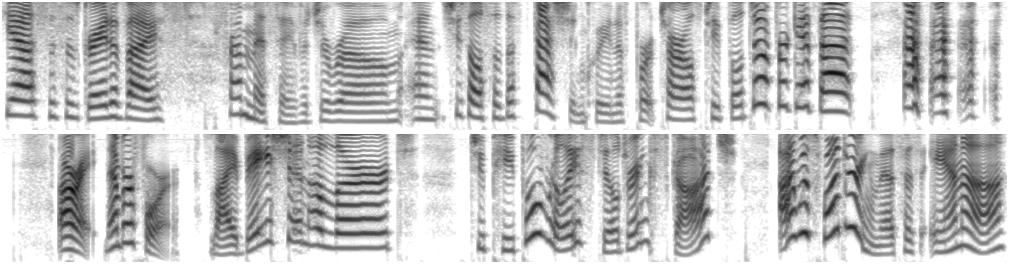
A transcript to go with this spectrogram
Yes, this is great advice from Miss Ava Jerome, and she's also the fashion queen of Port Charles, people. Don't forget that. All right, number four libation alert. Do people really still drink scotch? I was wondering this as Anna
